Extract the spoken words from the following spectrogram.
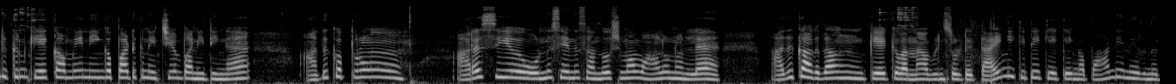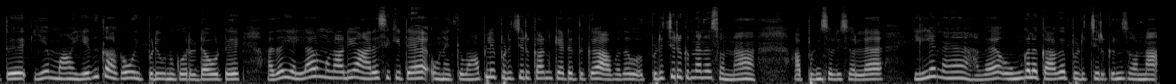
இருக்குன்னு கேட்காம நீங்கள் பாட்டுக்கு நிச்சயம் பண்ணிட்டீங்க. அதுக்கப்புறம் அரசி ஒன்று சேர்ந்து சந்தோஷமாக வாழணும்ல. அதுக்காக தான் கேட்க வந்தேன் அப்படின்னு சொல்லிட்டு தயங்கிக்கிட்டே கேட்க எங்கள் பாண்டியன் இருந்துட்டு ஏம்மா எதுக்காகவும் இப்படி உனக்கு ஒரு டவுட்டு அதான் எல்லார் முன்னாடியும் அரசிக்கிட்ட உனக்கு மாப்பிள்ளை பிடிச்சிருக்கான்னு கேட்டதுக்கு அவள் தான் பிடிச்சிருக்குன்னு தானே சொன்னா? அப்படின்னு சொல்லி சொல்ல இல்லைண்ணே அவள் உங்களுக்காக பிடிச்சிருக்குன்னு சொன்னான்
